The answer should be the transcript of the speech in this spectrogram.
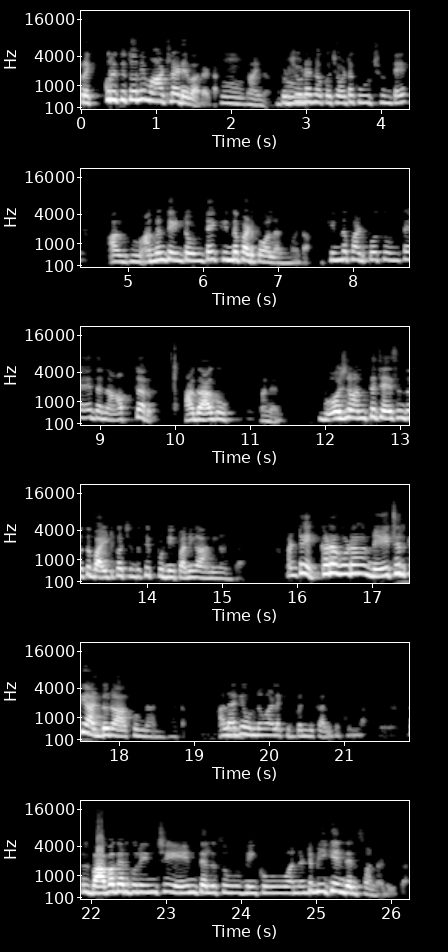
ప్రకృతితోనే మాట్లాడేవారట ఆయన. ఇప్పుడు. చూడండి ఒక చోట కూర్చుంటే అన్నం తింటూ ఉంటే కింద పడిపోవాలన్నమాట. కింద పడిపోతూ ఉంటే దాన్ని ఆపుతారు. ఆగాగు అని అని. భోజనం అంతా చేసిన తర్వాత బయటకు వచ్చిన తర్వాత ఇప్పుడు నీ పని కాని అంట. అంటే ఎక్కడ కూడా నేచర్కి అడ్డు రాకుండా అన్నమాట. అలాగే ఉన్న వాళ్ళకి ఇబ్బంది కలగకుండా. అసలు బాబా గారి గురించి ఏం తెలుసు మీకు అని అంటే మీకేం తెలుసు అని అడుగుతారు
